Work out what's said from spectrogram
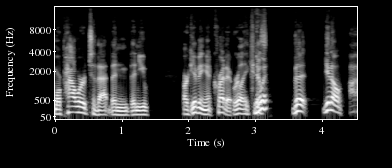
more power to that than than you are giving it credit. Really, Do it. The you know I,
